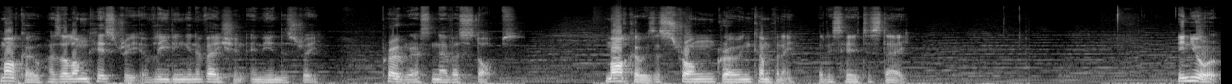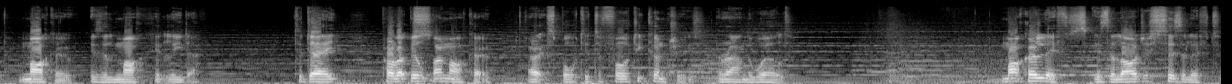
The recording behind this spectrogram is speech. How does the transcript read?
Marco has a long history of leading innovation in the industry. Progress never stops. Marco is a strong growing company that is here to stay. In Europe, Marco is a market leader. Today, products built by Marco are exported to 40 countries around the world. Marco Lifts is the largest scissor lift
